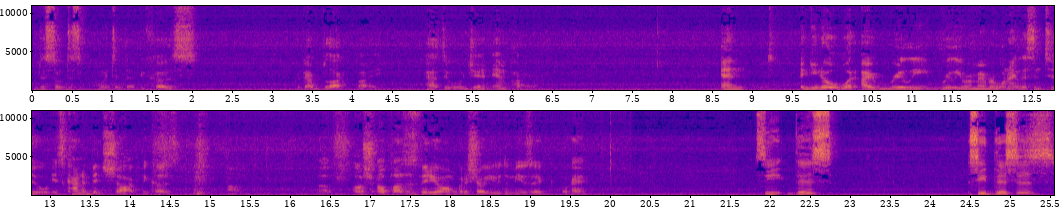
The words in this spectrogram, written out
I'm just so disappointed that because I got blocked by Pathogen Empire. And and you know what I really really remember when I listened to? It's kind of been shocked because um, I'll, I'll pause this video. I'm going to show you the music, okay? See, this... See, this is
